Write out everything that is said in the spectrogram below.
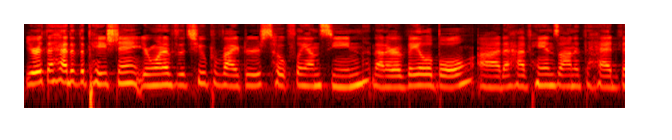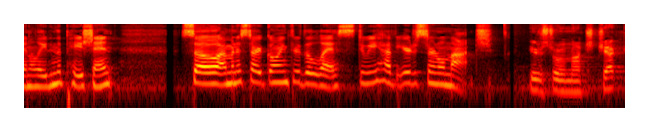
You're at the head of the patient. You're one of the two providers, hopefully on scene, that are available uh, to have hands on at the head ventilating the patient. So I'm going to start going through the list. Do we have ear to sternal notch? Ear to notch, check.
